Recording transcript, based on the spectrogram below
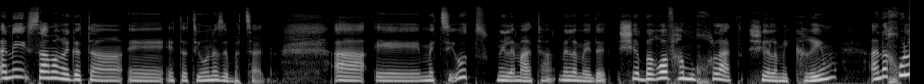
אני שמה רגע את, ה, אה, את הטיעון הזה בצד. המציאות מלמטה מלמדת שברוב המוחלט של המקרים, אנחנו לא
